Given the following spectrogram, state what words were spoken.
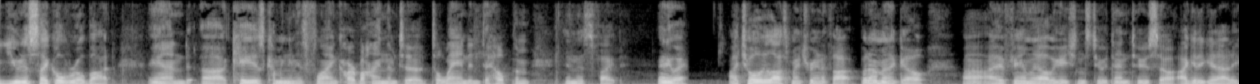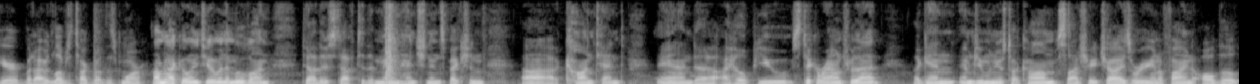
unicycle robot and uh, Kei is coming in his flying car behind them to, to land and to help them in this fight. Anyway, I totally lost my train of thought, but I'm going to go. Uh, I have family obligations to attend to, so I got to get out of here, but I would love to talk about this more. I'm not going to. I'm going to move on to other stuff, to the main Henshin inspection uh, content, and uh, I hope you stick around for that. Again, mgmunoz.com slash HI is where you're going to find all the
